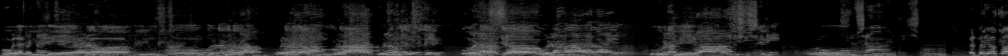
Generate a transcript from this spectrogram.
बोलतीचे अणव पियुषो ओम शांती शांती. गणपती बाप्पा!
